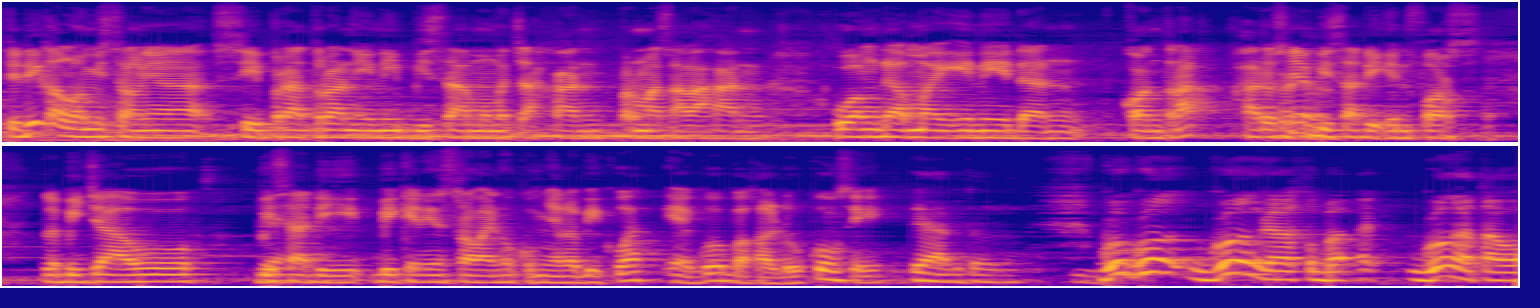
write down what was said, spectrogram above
Jadi kalau misalnya si peraturan ini bisa memecahkan permasalahan uang damai ini dan kontrak, harusnya bisa di-enforce lebih jauh bisa dibikin instrumen hukumnya lebih kuat, ya gue bakal dukung sih. Ya betul. Gue gue gue nggak keba- gue nggak tahu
